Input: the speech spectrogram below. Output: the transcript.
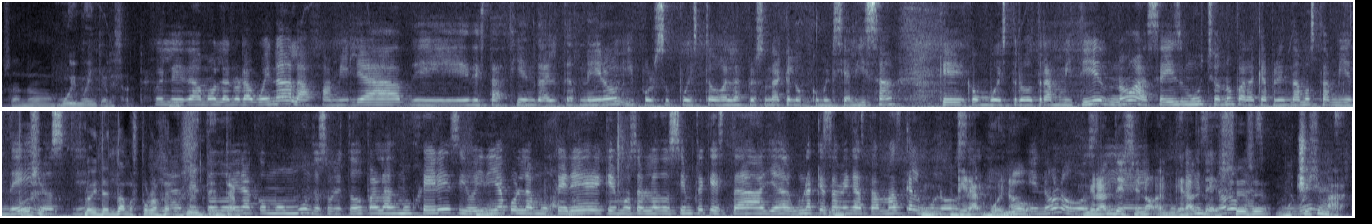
O sea, no... Muy, muy interesante. Pues le damos la enhorabuena a la familia de, de, esta hacienda El Ternero y por supuesto a las personas que los comercializan, que con vuestro transmitir, ¿no? Hacéis mucho, ¿no? Para que aprendamos también de pues ellos. Lo intentamos por lo menos. Todo era como un mundo, sobre todo para las mujeres y hoy día por las mujeres que hemos hablado siempre que está ya algunas que saben hasta más que algunos Gran, bueno, enólogos. Grandes, grandes, muchísimas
